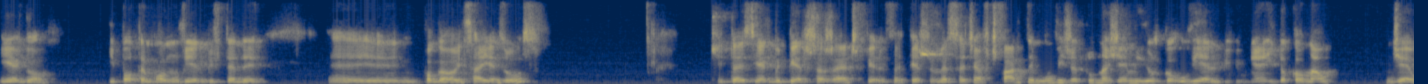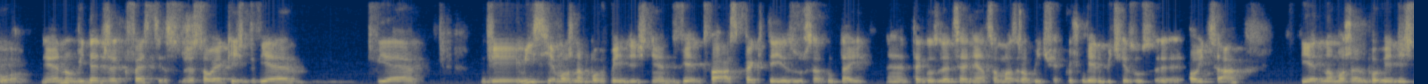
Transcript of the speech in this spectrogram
Jego i potem On uwielbi wtedy yy, Boga Ojca, Jezus. Czyli to jest jakby pierwsza rzecz w pierwszym wersecie, a w czwartym mówi, że tu na ziemi już Go uwielbił nie? i dokonał dzieło. Nie? No widać, że, kwestie, że są jakieś dwie dwie, dwie misje, można powiedzieć, nie? Dwie, dwa aspekty Jezusa tutaj, e, tego zlecenia, co ma zrobić, jakoś uwielbić Jezus e, Ojca. Jedno możemy powiedzieć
